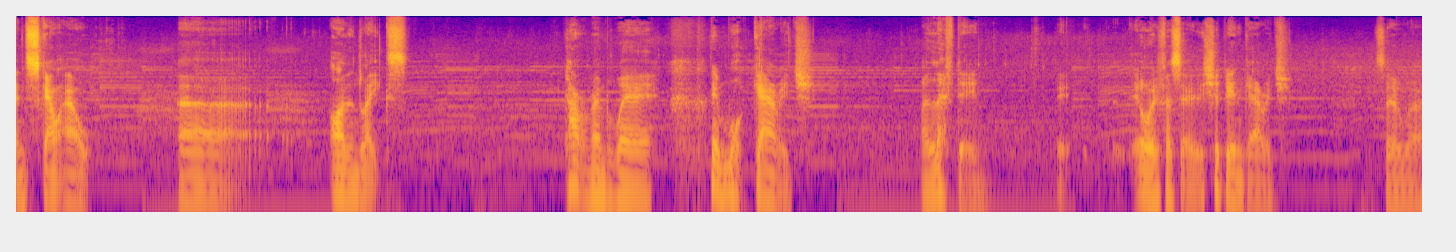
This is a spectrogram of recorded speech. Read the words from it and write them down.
And Scout out uh, Island Lakes can't remember where, in what garage I left it in. It, or if I said it should be in garage. So uh,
